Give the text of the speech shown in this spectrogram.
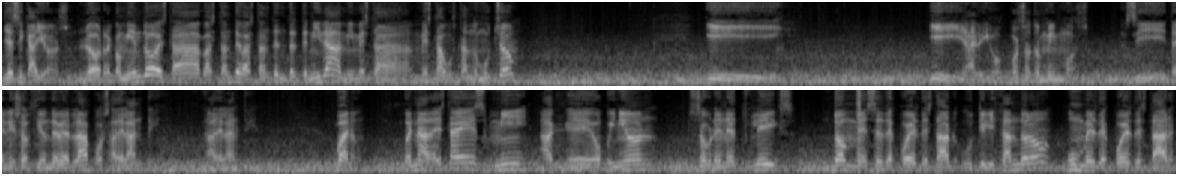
Jessica Jones, lo recomiendo, está bastante, bastante entretenida, a mí me está, me está gustando mucho. Y, y ya digo, vosotros mismos, si tenéis opción de verla, pues adelante, adelante. Bueno, pues nada, esta es mi eh, opinión sobre Netflix dos meses después de estar utilizándolo, un mes después de estar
